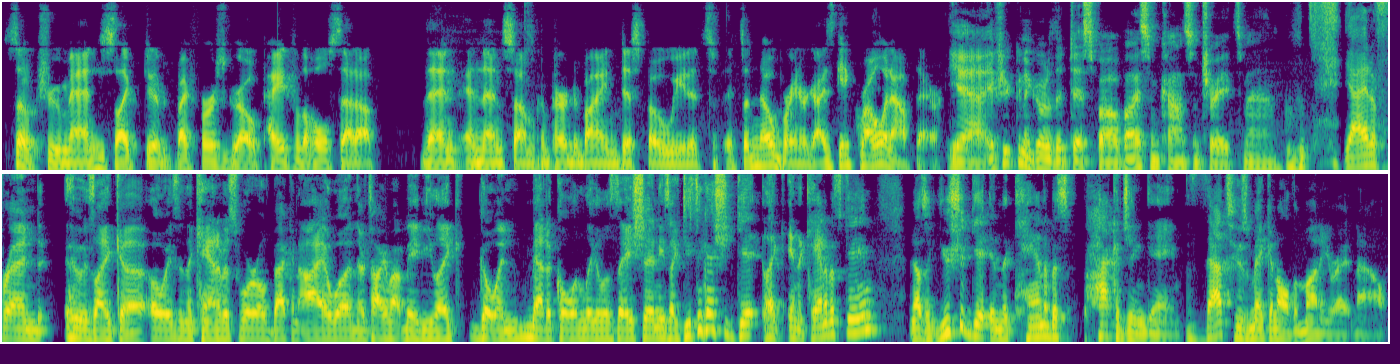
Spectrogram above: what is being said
So true, man. He's like, dude, my first grow paid for the whole setup, then and then some compared to buying dispo weed. It's it's a no brainer, guys. Get growing out there. Yeah, if you're gonna go to the dispo, buy some concentrates, man. Yeah, I had a friend who was like uh, always in the cannabis world back in Iowa, and they're talking about maybe like going medical and legalization. He's like, "Do you think I should get like in the cannabis game?" And I was like, "You should get in the cannabis packaging game. That's who's making all the money right now,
